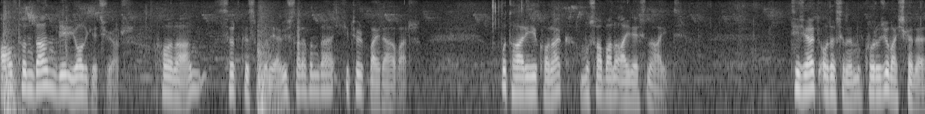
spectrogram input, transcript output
altından bir yol geçiyor. Konağın sırt kısmında yani üst tarafında iki Türk bayrağı var. Bu tarihi konak Musabalı ailesine ait. Ticaret Odası'nın kurucu başkanı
